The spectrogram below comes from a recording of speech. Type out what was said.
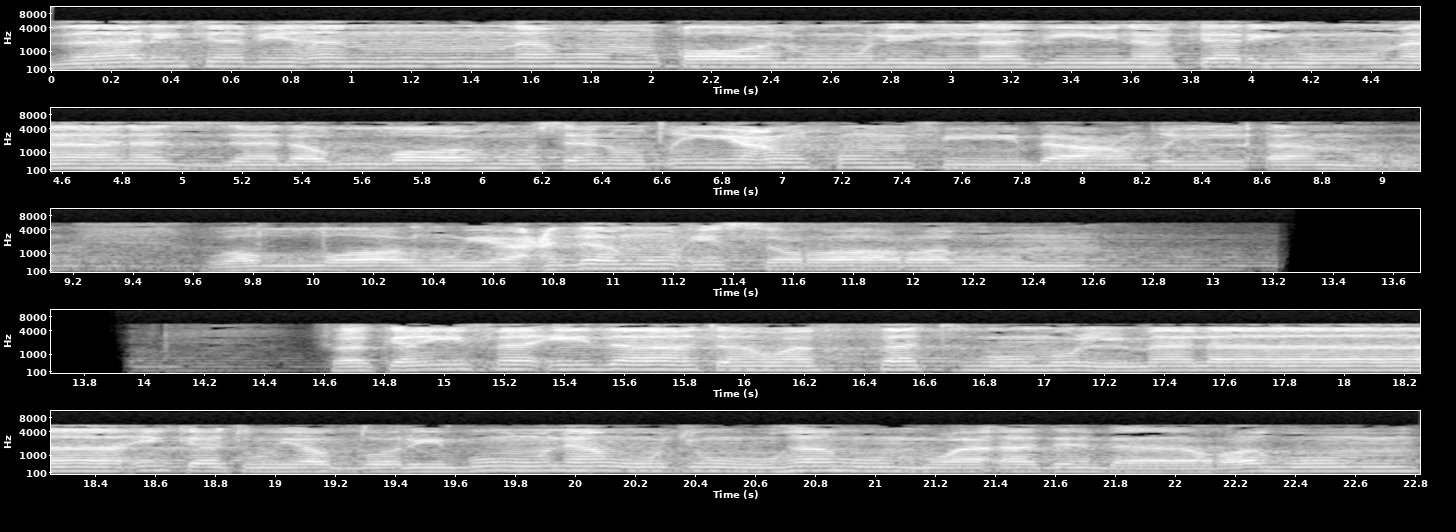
ذلك بأنهم قالوا للذين كرهوا ما نزل الله سنطيعكم في بعض الأمر والله يعلم إسرارهم فكيف إذا توفتهم الملائكة يضربون وجوههم وأدبارهم وَأَدْبَارَهُمْ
